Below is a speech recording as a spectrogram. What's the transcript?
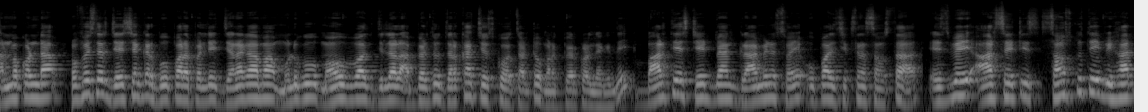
హన్మకొండ ప్రొఫెసర్ జయశంకర్ భూపాలపల్లి జనగామ ములుగు మహబూబాద్ జిల్లాల అభ్యర్థులు దరఖాస్తు చేసుకోవచ్చు అంటూ మనకు పేర్కొనడం జరిగింది. భారతీయ స్టేట్ బ్యాంక్ గ్రామీణ స్వయం ఉపాధి శిక్షణ సంస్థ ఎస్బీఐ ఆర్సిటీ సంస్కృతి విహార్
